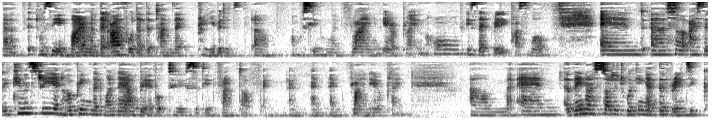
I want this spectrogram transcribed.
uh, it was the environment that I thought at the time that prohibited, um, a Muslim woman flying an airplane. Oh, is that really possible? And uh, so I studied chemistry and hoping that one day I'll be able to sit in front of and, and, and, and fly an airplane. Um, and then I started working at the forensic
